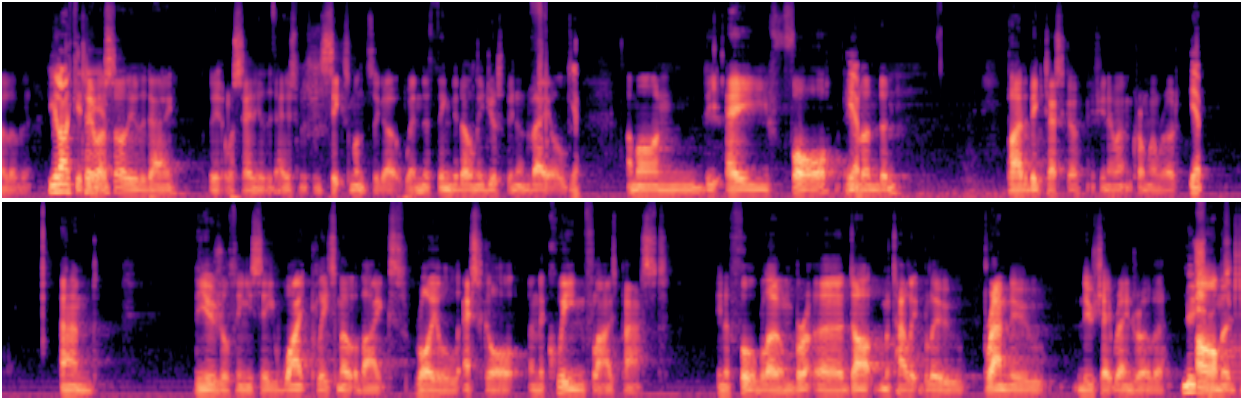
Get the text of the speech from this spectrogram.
I love it. You like it, Tell do you? I saw the other day. I say the other day. This must have been six months ago when the thing had only just been unveiled. Yep. I'm on the A4 in Yep. London by the big Tesco, if you know it, on Cromwell Road. Yep. and the usual thing you see white police motorbikes, royal escort, and the Queen flies past in a full blown br- uh, dark metallic blue, brand new, new shape Range Rover, New shaped. armoured.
